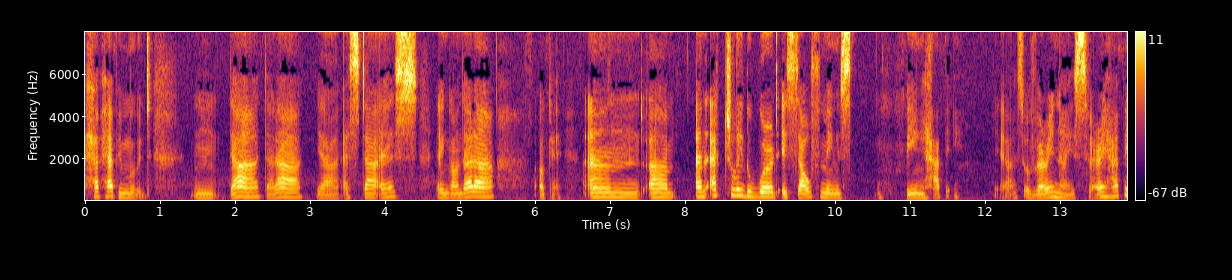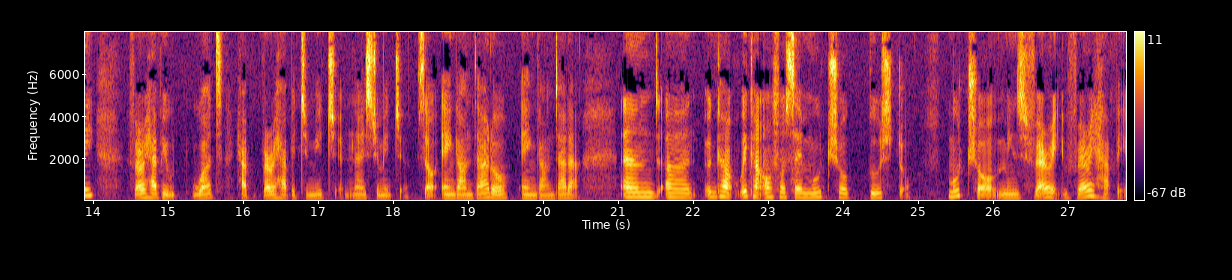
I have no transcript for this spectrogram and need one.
happy happy mood. Mm, da da da. Yeah, esta es encantada. Okay. And um and actually the word itself means being happy. Yeah, so very nice, very happy, very happy. What? Ha- very happy to meet you. Nice to meet you. So encantado, encantada, and uh, we can we can also say mucho gusto. Mucho means very, very happy.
